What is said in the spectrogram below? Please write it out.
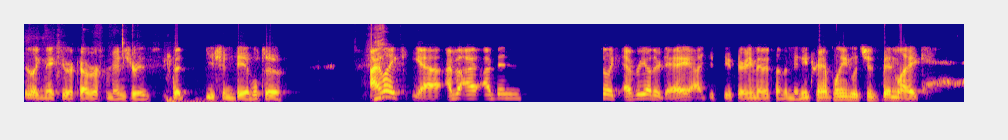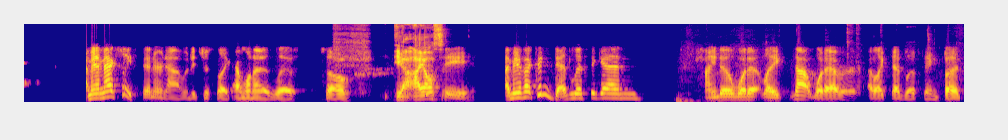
It like makes you recover from injuries that you shouldn't be able to. I like, yeah, I've I, I've been so like every other day I just do 30 minutes on the mini trampoline, which has been like, I mean, I'm actually thinner now, but it's just like I want to lift. So yeah, I also see. I mean, if I couldn't deadlift again, kind of what it like, not whatever. I like deadlifting, but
